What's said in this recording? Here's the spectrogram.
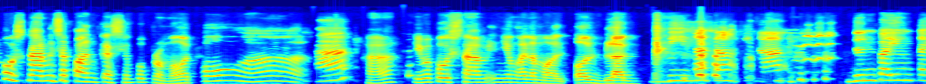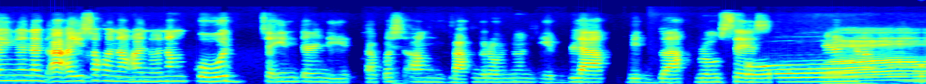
ipapost namin sa podcast yung po-promote. Oo nga. ha? Ha? Ipapost namin yung, alam mo, old vlog. Di na tang ina. Doon pa yung time na nag-aayos ako ng ano, ng code sa internet. Tapos ang background nun eh black with black roses. Oh. Wow.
